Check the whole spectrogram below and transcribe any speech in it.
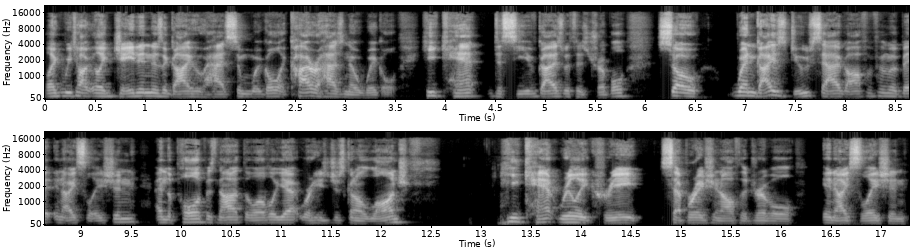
like we talk like Jaden is a guy who has some wiggle. Like Kira has no wiggle. He can't deceive guys with his dribble. So when guys do sag off of him a bit in isolation and the pull up is not at the level yet where he's just going to launch, he can't really create separation off the dribble in isolation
